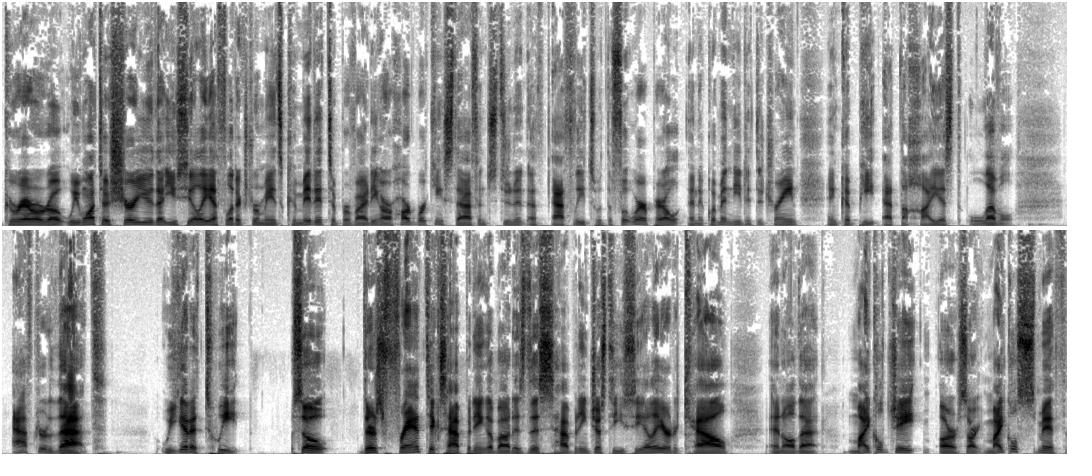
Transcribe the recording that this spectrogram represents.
Guerrero wrote, We want to assure you that UCLA Athletics remains committed to providing our hardworking staff and student ath- athletes with the footwear, apparel, and equipment needed to train and compete at the highest level. After that, we get a tweet. So there's frantics happening about is this happening just to UCLA or to Cal and all that. Michael J. or sorry, Michael Smith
